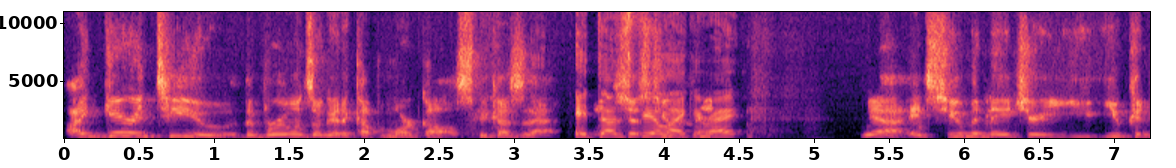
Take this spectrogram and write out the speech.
I guarantee you, the Bruins will get a couple more calls because of that. It does feel like it, right? Yeah, it's human nature. You, you can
